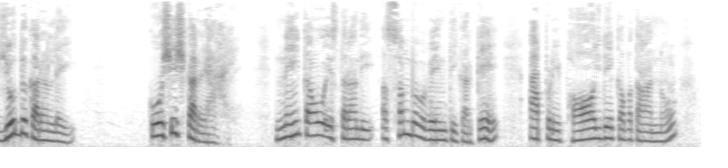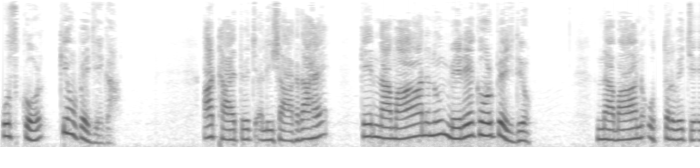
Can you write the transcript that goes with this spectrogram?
ਯੁੱਧ ਕਰਨ ਲਈ ਕੋਸ਼ਿਸ਼ ਕਰ ਰਿਹਾ ਹੈ। ਨਹੀਂ ਤਾਂ ਉਹ ਇਸ ਤਰ੍ਹਾਂ ਦੀ ਅਸੰਭਵ ਬੇਨਤੀ ਕਰਕੇ ਆਪਣੀ ਫੌਜ ਦੇ ਕਪਤਾਨ ਨੂੰ ਉਸ ਕੋਲ ਕਿਉਂ ਭੇਜੇਗਾ? 8 ਆਇਤ ਵਿੱਚ ਅਲੀਸ਼ਾ ਆਖਦਾ ਹੈ ਕਿ ਨਾਮਾਨ ਨੂੰ ਮੇਰੇ ਕੋਲ ਭੇਜ ਦਿਓ। ਨਾਮਾਨ ਉੱਤਰ ਵਿੱਚ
